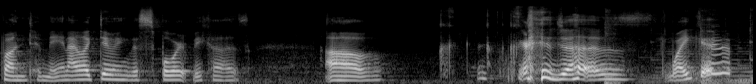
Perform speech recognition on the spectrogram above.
fun to me and I like doing this sport because um, it just like it.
